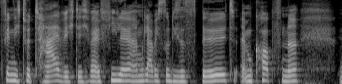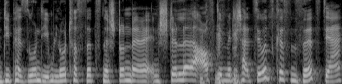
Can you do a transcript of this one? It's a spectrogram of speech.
Finde ich total wichtig, weil viele haben, glaube ich, so dieses Bild im Kopf, ne? Die Person, die im Lotus sitzt, eine Stunde in Stille auf dem Meditationskissen sitzt, ja.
